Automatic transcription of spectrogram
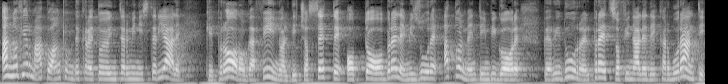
hanno firmato anche un decreto interministeriale che proroga fino al 17 ottobre le misure attualmente in vigore per ridurre il prezzo finale dei carburanti.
